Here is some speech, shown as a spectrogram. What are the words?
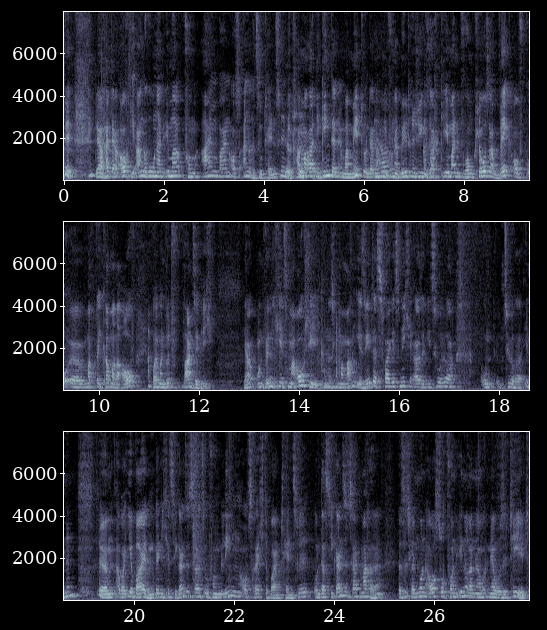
der hat ja auch die Angewohnheit, immer vom einen Bein aufs andere zu tänzeln. Ja, die stimmt, Kamera, ja. die ging dann immer mit und dann ja. haben die von der Bildregie gesagt, geh mal vom Close-Up weg, auf, äh, macht die Kamera auf, weil man wird wahnsinnig. Ja, und wenn ich jetzt mal aufstehe, ich kann das ja mal machen, ihr seht das zwar jetzt nicht, also die Zuhörer, und ZuhörerInnen. Ähm, aber ihr beiden, wenn ich jetzt die ganze Zeit so vom linken aufs rechte Bein tänzel und das die ganze Zeit mache, das ist ja nur ein Ausdruck von innerer Nervosität,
